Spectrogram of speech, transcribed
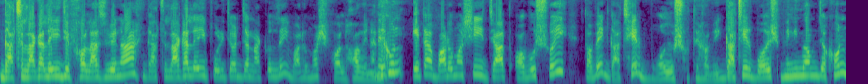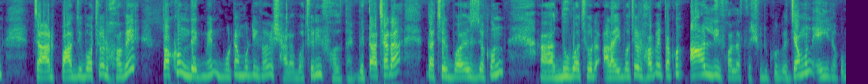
গাছ লাগালেই যে ফল আসবে না, গাছ লাগালেই পরিচর্যা না করলেই বারো মাস ফল হবে না। দেখুন, এটা বারো মাসি জাত অবশ্যই, তবে গাছের বয়স হতে হবে। গাছের বয়স মিনিমাম যখন চার পাঁচ বছর হবে, তখন দেখবেন মোটামুটিভাবে সারা বছরই ফল থাকবে। তাছাড়া গাছের বয়স যখন দু বছর, আড়াই বছর হবে, তখন আর্লি ফল আসতে শুরু করবে। যেমন এই রকম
